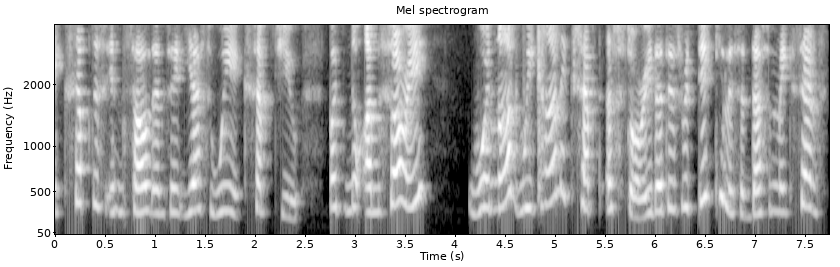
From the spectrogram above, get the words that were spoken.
accept this insult and say, Yes, we accept you. But no, I'm sorry, we're not we can't accept a story that is ridiculous. It doesn't make sense.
